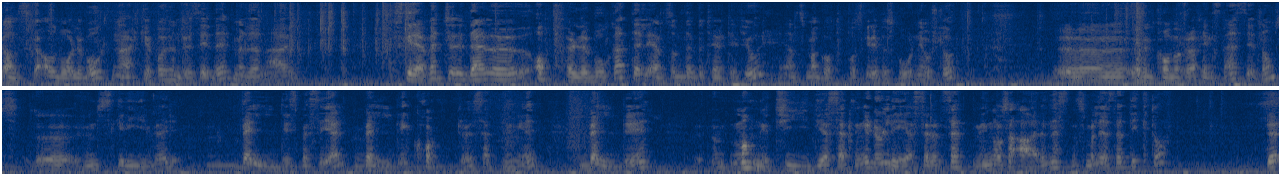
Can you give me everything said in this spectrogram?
ganske alvorlig bok. Den er ikke på 100 sider, men den er skrevet Det er uh, oppfølgerboka til en som debuterte i fjor. En som har gått på skriveskolen i Oslo. Uh, hun kommer fra Finnsnes i Troms. hun skriver veldig spesielt. Veldig korte setninger. Veldig mangetydige setninger. Du leser en setning, og så er det nesten som å lese et dikt òg. Det,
